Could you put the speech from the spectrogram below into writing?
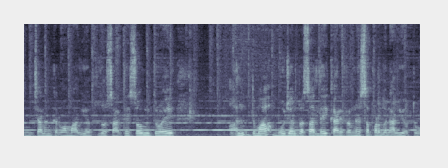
સંચાલન કરવામાં આવ્યું હતું. તો સાથે સૌ મિત્રોએ અંતમાં ભોજન પ્રસાદ લઈ કાર્યક્રમને સફળ બનાવ્યો હતો.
